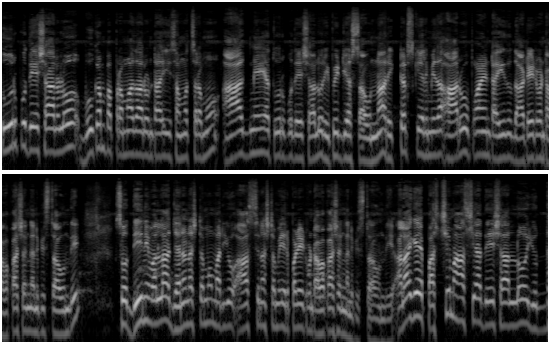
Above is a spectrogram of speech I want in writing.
తూర్పు దేశాలలో భూకంప ప్రమాదాలు ఉంటాయి ఈ సంవత్సరము. ఆగ్నేయ తూర్పు దేశాలు రిపీట్ చేస్తూ ఉన్నా రిక్టర్ స్కేల్ మీద ఆరు పాయింట్ ఐదు దాటేటువంటి అవకాశం కనిపిస్తూ ఉంది. సో దీనివల్ల జన నష్టము మరియు ఆస్తి నష్టం ఏర్పడేటువంటి అవకాశం కనిపిస్తూ ఉంది. అలాగే పశ్చిమ ఆసియా దేశాల్లో యుద్ధ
